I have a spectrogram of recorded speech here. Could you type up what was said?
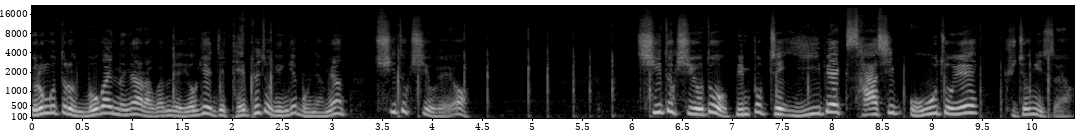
이런 것들은 뭐가 있느냐라고 하는데 여기에 이제 대표적인 게 뭐냐면 취득시효예요. 취득시효도 민법 제 245조에 규정이 있어요.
